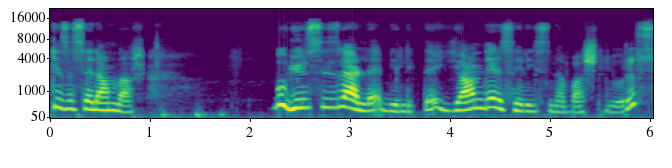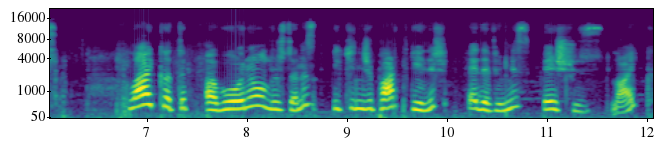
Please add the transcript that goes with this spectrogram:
Herkese selamlar. Bugün sizlerle birlikte Yandere serisine başlıyoruz. Like atıp abone olursanız ikinci part gelir. Hedefimiz 500 like.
